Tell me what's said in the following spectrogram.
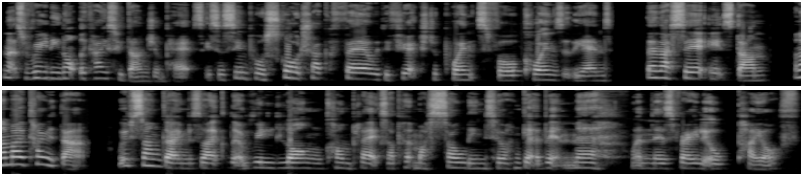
And that's really not the case with Dungeon Petz. It's a simple score track affair with a few extra points for coins at the end. Then that's it, it's done. And I'm okay with that. With some games like that are really long complex, I put my soul into, I can get a bit meh when there's very little payoff.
